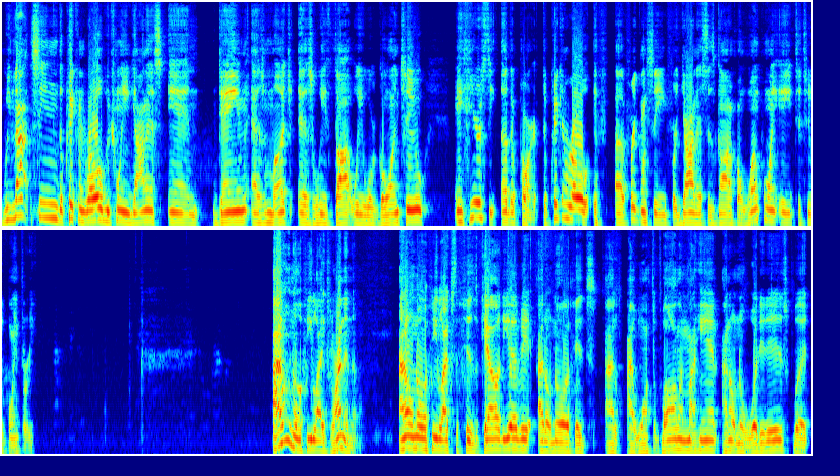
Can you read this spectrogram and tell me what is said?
We've not seen the pick and roll between Giannis and Dame as much as we thought we were going to. And here's the other part: the pick and roll if, uh, frequency for Giannis has gone from 1.8 to 2.3. I don't know if he likes running them. I don't know if he likes the physicality of it. I don't know if it's I, I want the ball in my hand. I don't know what it is, but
